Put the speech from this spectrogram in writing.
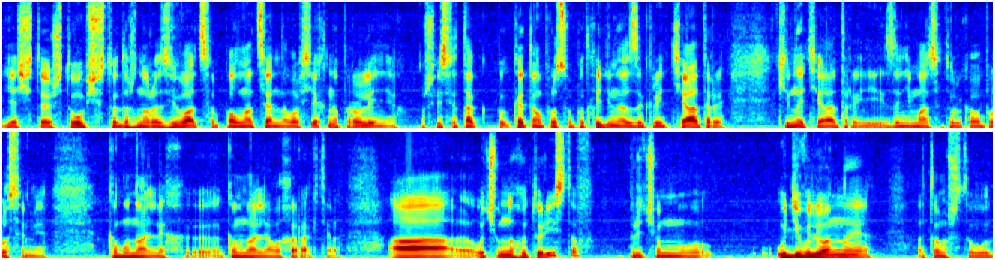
я считаю, что общество должно развиваться полноценно во всех направлениях, потому что если так к этому вопросу подходить, надо закрыть театры, кинотеатры и заниматься только вопросами коммунальных, э, коммунального характера. А очень много туристов, причем удивленные, о том, что вот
